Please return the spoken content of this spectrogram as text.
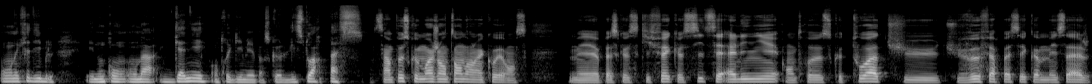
on est crédible. Et donc on, on a gagné entre guillemets parce que l'histoire passe. C'est un peu ce que moi j'entends dans la cohérence mais euh, parce que ce qui fait que si c'est aligné entre ce que toi tu, tu veux faire passer comme message,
